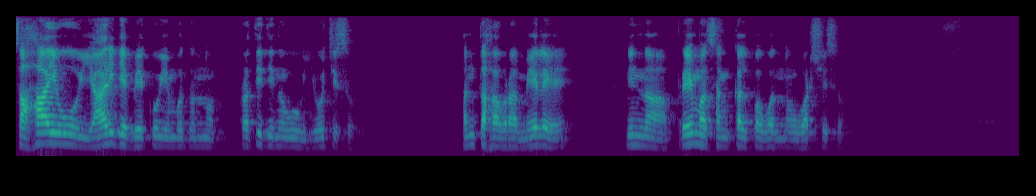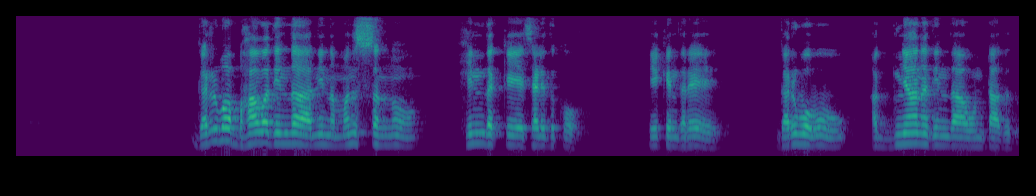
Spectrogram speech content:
ಸಹಾಯವು ಯಾರಿಗೆ ಬೇಕು ಎಂಬುದನ್ನು ಪ್ರತಿದಿನವೂ ಯೋಚಿಸು. ಅಂತಹವರ ಮೇಲೆ ನಿನ್ನ ಪ್ರೇಮ ಸಂಕಲ್ಪವನ್ನು ವರ್ಷಿಸು. ಗರ್ವಭಾವದಿಂದ ನಿನ್ನ ಮನಸ್ಸನ್ನು ಹಿಂದಕ್ಕೆ ಸೆಳೆದುಕೋ, ಏಕೆಂದರೆ ಗರ್ವವು ಅಜ್ಞಾನದಿಂದ ಉಂಟಾದುದು.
